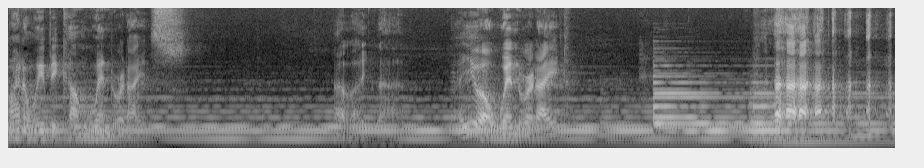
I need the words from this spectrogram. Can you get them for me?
Why don't we become Windwardites? I like that. Are you a Windwardite?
